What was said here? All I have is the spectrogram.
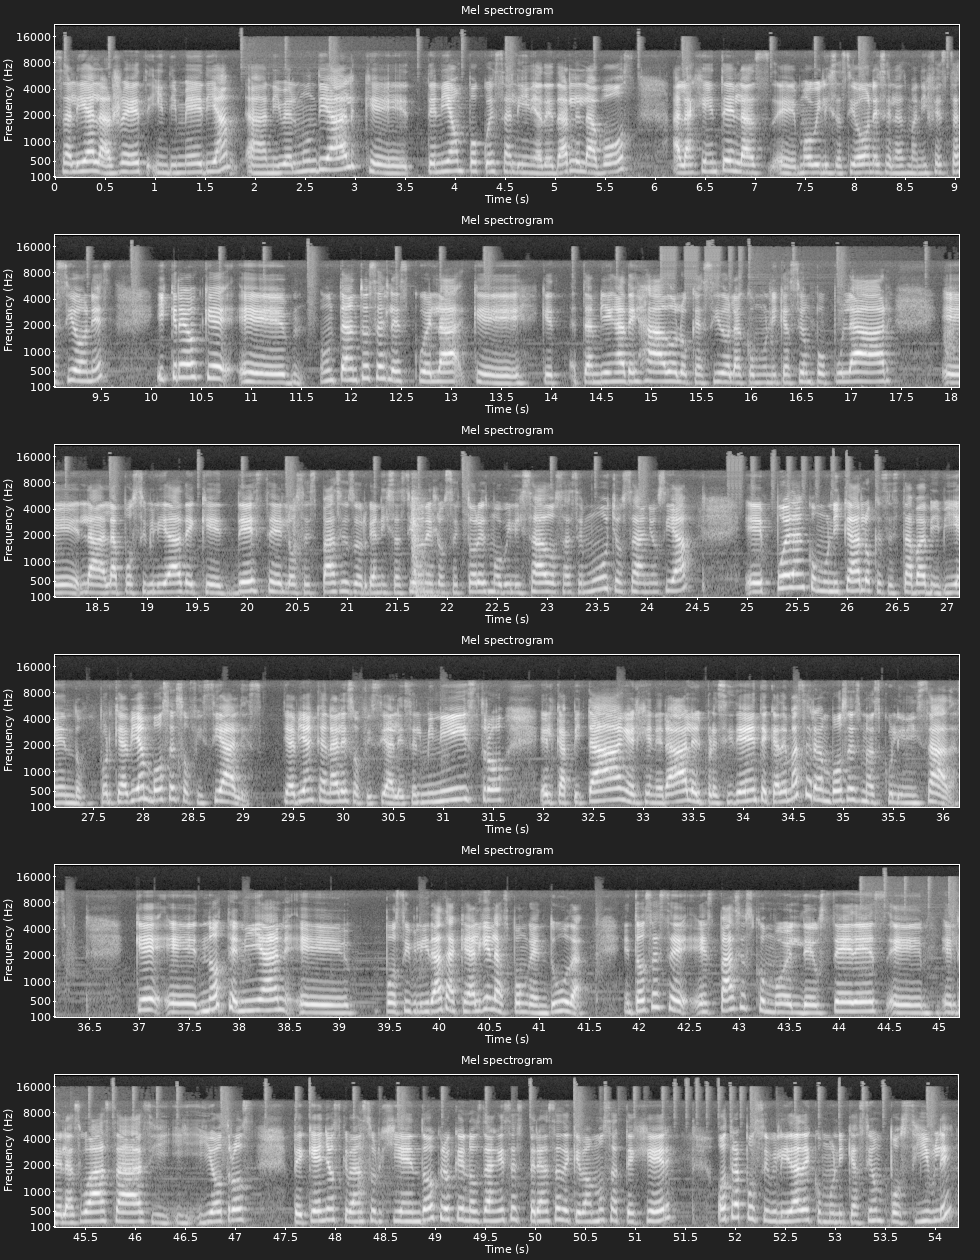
salía la red Indimedia a nivel mundial que tenía un poco esa línea de darle la voz a la gente en las eh, movilizaciones, en las manifestaciones. Y creo que eh, un tanto esa es la escuela que, también ha dejado lo que ha sido la comunicación popular, eh, la, posibilidad de que desde los espacios de organizaciones, los sectores movilizados hace muchos años ya, puedan comunicar lo que se estaba viviendo, porque habían voces oficiales ya habían canales oficiales, el ministro, el capitán, el general, el presidente, que además eran voces masculinizadas, que eh, no tenían eh, posibilidad a que alguien las ponga en duda. Entonces, eh, espacios como el de ustedes, el de las guasas y, y, otros pequeños que van surgiendo, creo que nos dan esa esperanza de que vamos a tejer otra posibilidad de comunicación posible,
